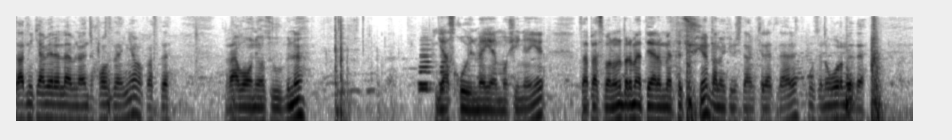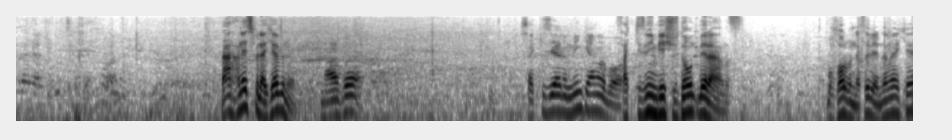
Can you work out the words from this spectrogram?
zadniy kameralar bilan jihozlangan orqasida Ravon yozuvi bilan gaz qo'yilmagan mashinaga. Zapas baloni bir marta yarim marta tushgan balon kirish damkiratlari o'zini o'rnida. Narxi nechi pul aka buni? Narxi sakkiz yarim ming kami bor. Sakkiz ming besh yuzdan o'tib beramiz. Bozor bir narsa berdimi aka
